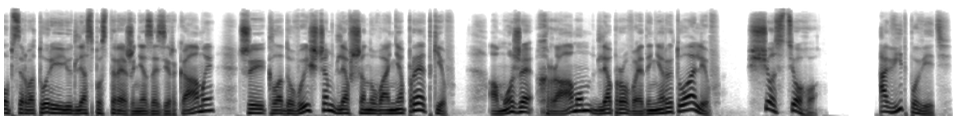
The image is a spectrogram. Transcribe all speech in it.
Обсерваторією для спостереження за зірками чи кладовищем для вшанування предків? А може, храмом для проведення ритуалів? Що з цього? А відповідь?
